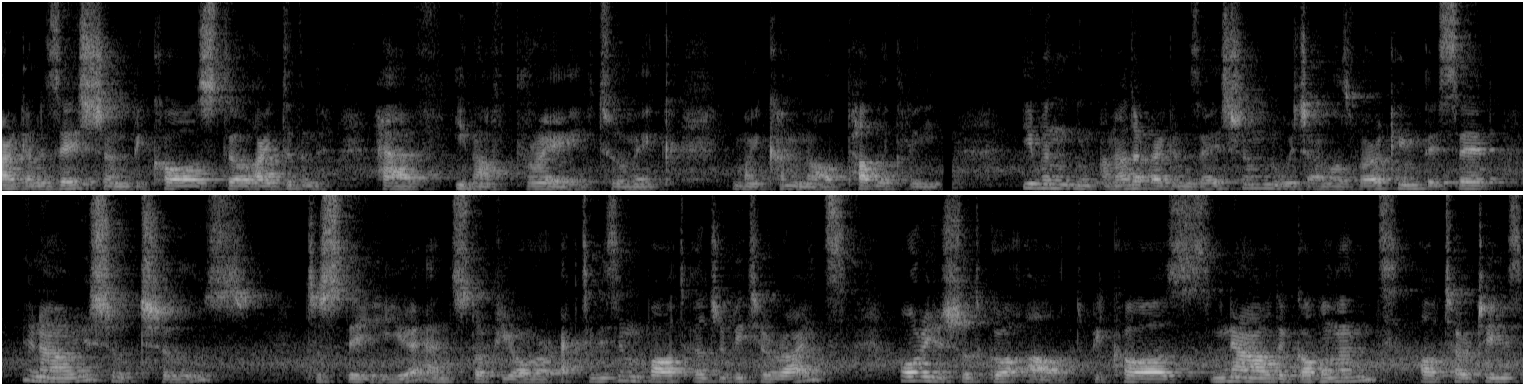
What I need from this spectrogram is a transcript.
organization because still I didn't have enough brave to make my coming out publicly even in another organization which I was working, they said, you know, you should choose to stay here and stop your activism about LGBT rights or you should go out because now the government authorities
